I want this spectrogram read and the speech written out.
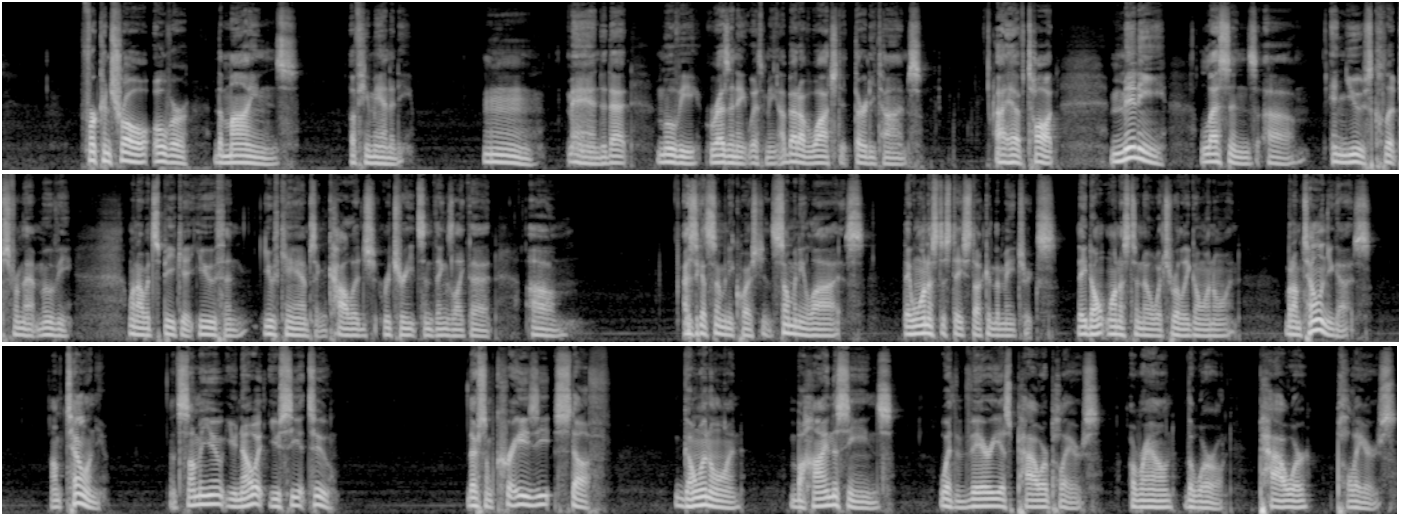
for control over the minds of humanity. Mm, man, did that movie resonate with me? I bet I've watched it 30 times. I have taught many lessons uh, and use clips from that movie when I would speak at youth and youth camps and college retreats and things like that. Um, I just got so many questions, so many lies. They want us to stay stuck in the matrix. They don't want us to know what's really going on. But I'm telling you guys, I'm telling you, and some of you, you know it, you see it too. There's some crazy stuff going on behind the scenes with various power players around the world. Power players.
